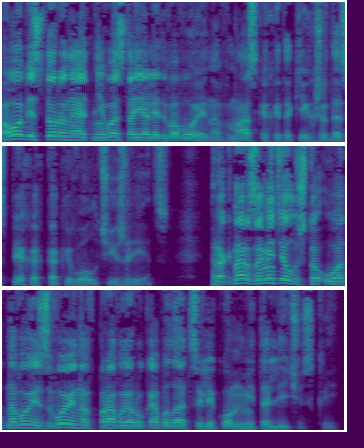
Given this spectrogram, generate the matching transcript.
По обе стороны от него стояли два воина в масках и таких же доспехах, как и волчий жрец. Рагнар заметил, что у одного из воинов правая рука была целиком металлической.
